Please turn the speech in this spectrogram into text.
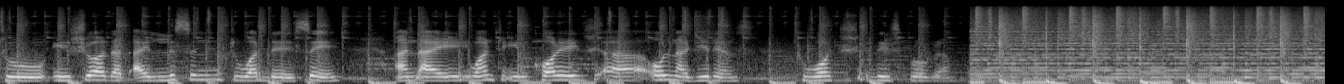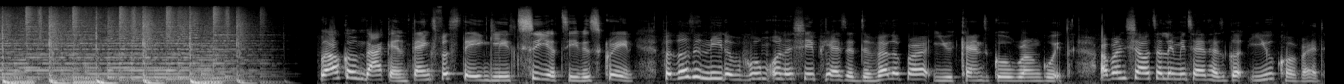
to ensure that I listen to what they say and I want to encourage uh, all Nigerians to watch this program. Welcome back and thanks for staying glued to your TV screen. For those in need of home ownership, here's a developer you can't go wrong with. Urban Shelter Limited has got you covered.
